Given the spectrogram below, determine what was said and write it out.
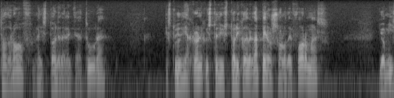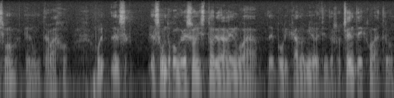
Todorov, La historia de la literatura, estudio diacrónico, estudio histórico de verdad, pero solo de formas. Yo mismo, en un trabajo del, segundo Congreso de Historia de la Lengua, publicado en 1984,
